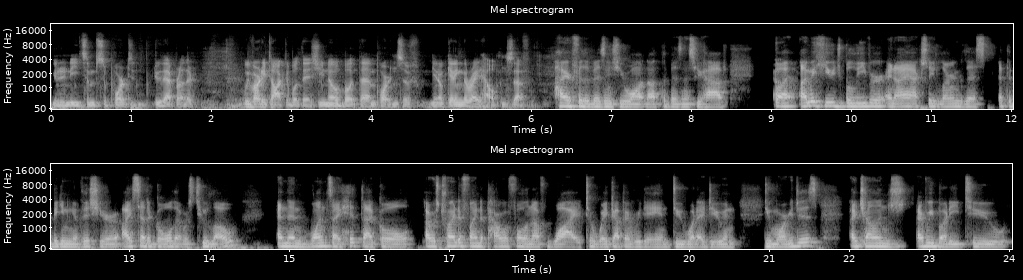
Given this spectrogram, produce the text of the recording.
You're going to need some support to do that, brother. We've already talked about this. You know about the importance of, you know, getting the right help and stuff. Hire for the business you want, not the business you have. But I'm a huge believer, and I actually learned this at the beginning of this year. I set a goal that was too low. And then once I hit that goal, I was trying to find a powerful enough why to wake up every day and do what I do and do mortgages. I challenge everybody to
